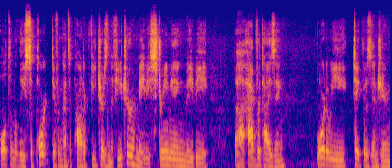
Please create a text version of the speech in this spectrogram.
ultimately support different kinds of product features in the future, maybe streaming, maybe uh, advertising, or do we take those engineering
